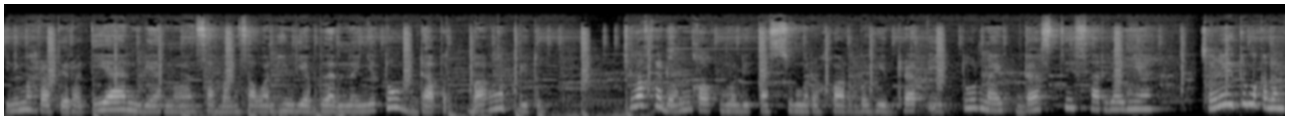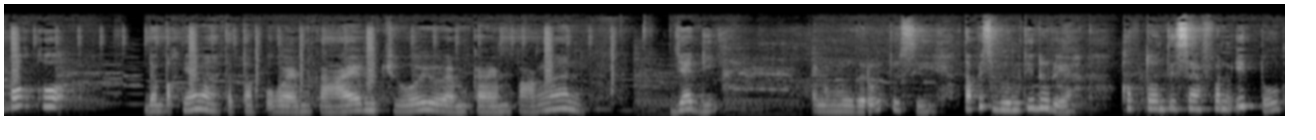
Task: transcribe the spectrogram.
Ini mah roti-rotian biar nuansa bangsawan Hindia Belandanya tuh dapet banget gitu. Celaka dong kalau komoditas sumber karbohidrat itu naik drastis harganya. Soalnya itu makanan pokok. Dampaknya mah tetap UMKM cuy UMKM pangan. Jadi emang menggerutu sih. Tapi sebelum tidur ya COP27 itu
